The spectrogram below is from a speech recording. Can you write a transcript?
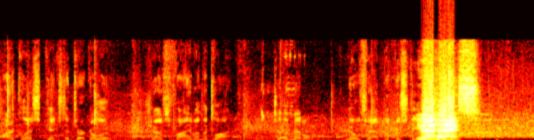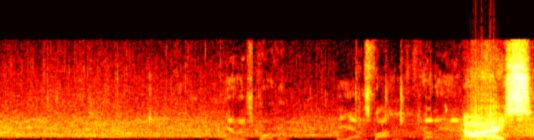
Harkless kicks to Turkoglu. Just five on the clock. To the middle. Millsap with the steal. Yes! Here is Korver. He has five. Cunningham. Nice! The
